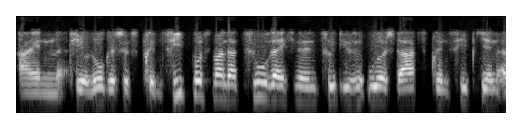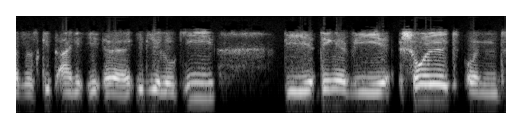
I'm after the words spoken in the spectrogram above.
Ein theologisches Prinzip muss man dazu rechnen zu diesen Urstaatsprinzipien. Also es gibt eine äh, Ideologie, die Dinge wie Schuld und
